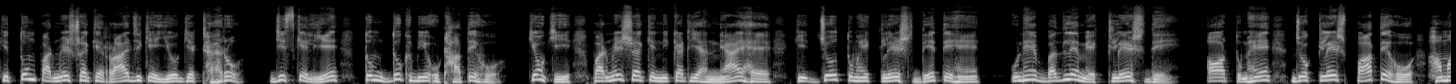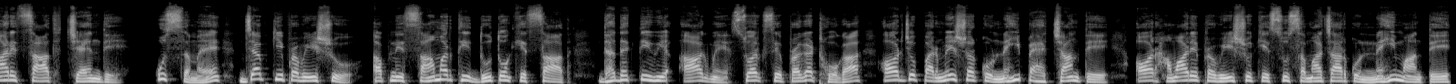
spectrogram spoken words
कि तुम परमेश्वर के राज्य के योग्य ठहरो, जिसके लिए तुम दुख भी उठाते हो, क्योंकि परमेश्वर के निकट यह न्याय है कि जो तुम्हें क्लेश देते हैं, उन्हें बदले में क्लेश दे, और तुम्हें जो क्लेश पाते हो, हमारे साथ चैन दे। उस समय जबकि प्रभु यीशु अपने सामर्थ्य दूतों के साथ धधकती हुई आग में स्वर्ग से प्रकट होगा और जो परमेश्वर को नहीं पहचानते और हमारे प्रभु यीशु के सुसमाचार को नहीं मानते,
